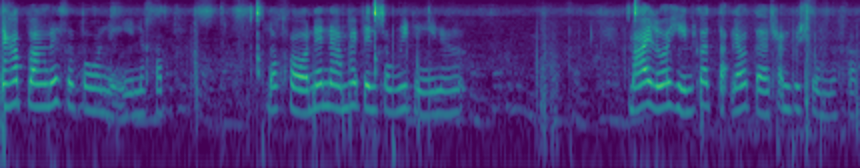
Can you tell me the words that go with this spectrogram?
นะครับวางในสโตนอย่างนี้นะครับแล้วขอแนะนำให้เป็นสวิตช์อย่างนี้นะฮะไม้หรือว่าหินก็ตะแล้วแต่ท่านผู้ชมนะครับ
